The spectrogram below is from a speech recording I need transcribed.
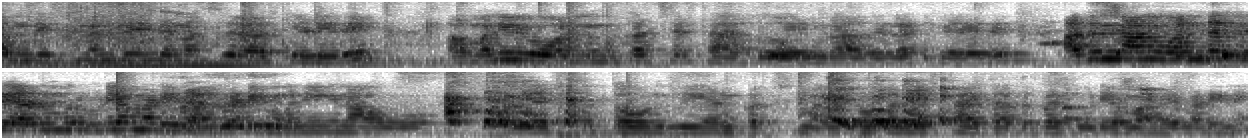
ಒಂದಿಷ್ಟು ಮಂದಿ ಜನ ಕೇಳಿರಿ. ಮನೆ ಒಂದು ಖರ್ಚು ಎಷ್ಟಾಯ್ತು ಹೆಂಗ ಅದೆಲ್ಲ ಕೇಳಿದ್ರಿ. ಅದನ್ನ ನಾನು ಒಂದಲ್ರಿ, ಎರಡು ಮೂರು ವಿಡಿಯೋ ಮಾಡಿಲ್ಲ ಆಲ್ರೆಡಿ ಮನೆಗೆ ನಾವು ಎಷ್ಟು ತಗೊಂಡ್ವಿ, ಏನು ಖರ್ಚು ಟೋಟಲ್ ಎಷ್ಟಾಯ್ತು ಅದ್ರ ಬಗ್ಗೆ ವಿಡಿಯೋ ಮಾಡೇ ಮಾಡೀನಿ.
